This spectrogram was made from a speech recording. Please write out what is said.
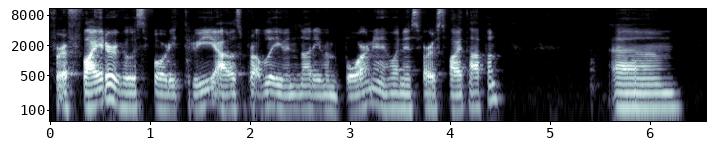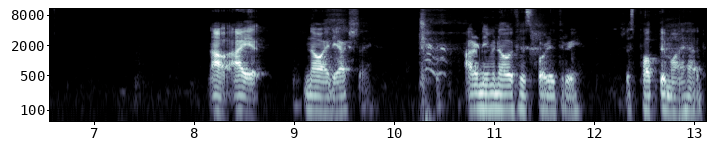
for a fighter who was 43 i was probably even not even born when his first fight happened um no i no idea actually i don't even know if he's 43 just popped in my head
